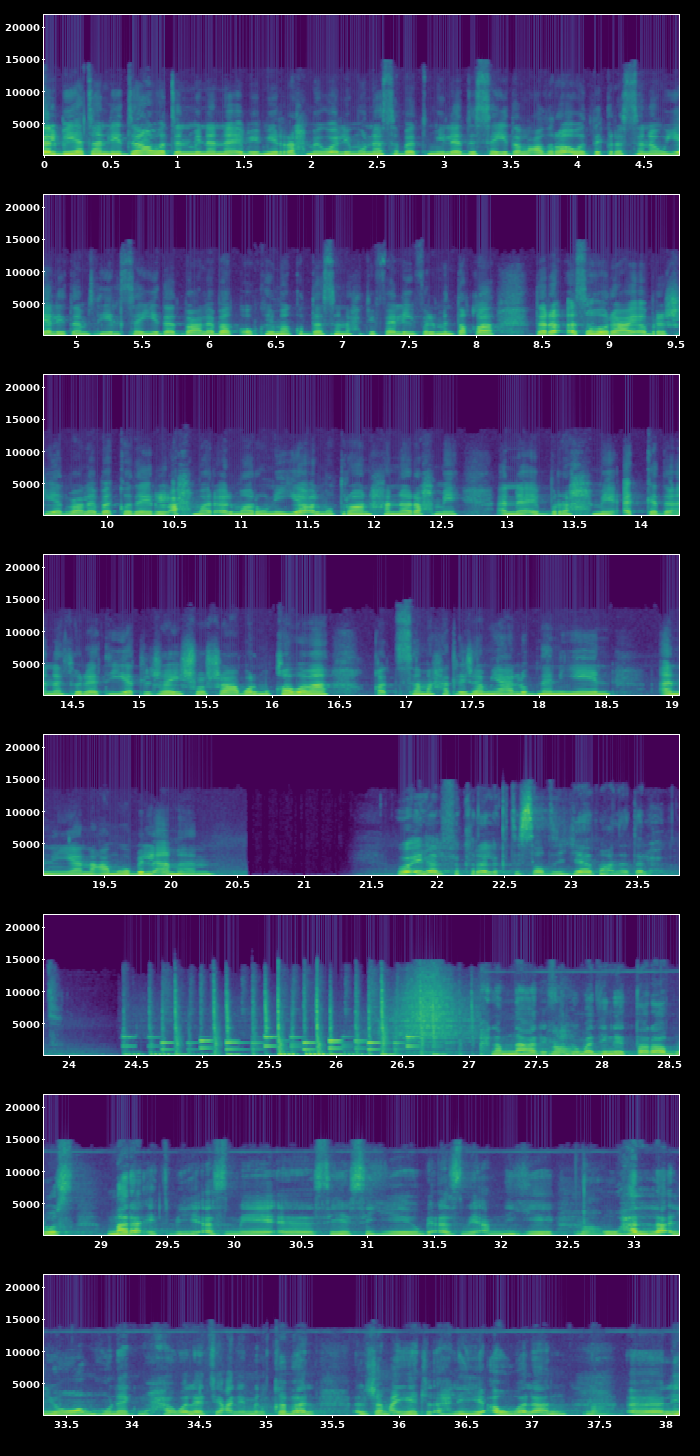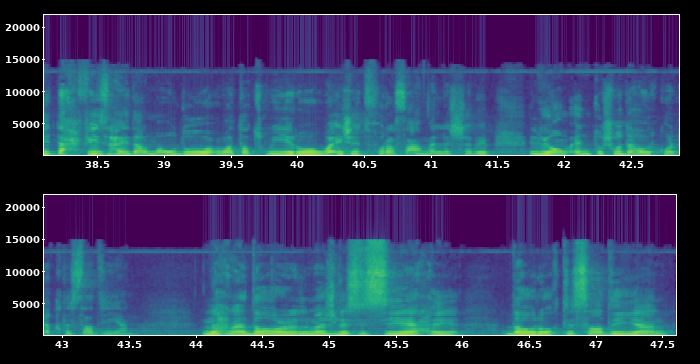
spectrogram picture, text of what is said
تلبية لدعوة من النائب إمير رحمة ولمناسبة ميلاد السيدة العذراء والذكرى السنوية لتمثيل سيدة بعلبك أقيم قداس احتفالي في المنطقة ترأسه راعي أبرشية بعلبك ودير الأحمر المارونية المطران حنا رحمة. النائب رحمة أكد أن ثلاثية الجيش والشعب والمقاومة قد سمحت لجميع اللبنانيين أن ينعموا بالأمان. وإلى الفكرة الاقتصادية مع ندى الحوت. نحن بنعرف نعم. إنه مدينة طرابلس مرقت بأزمة آه، سياسية وبأزمة أمنية نعم. وهلأ اليوم هناك محاولات يعني من قبل الجمعيات الأهلية اولا نعم. آه لتحفيز هذا الموضوع وتطويره وايجاد فرص عمل للشباب اليوم أنتم شو دوركم اقتصاديا نحن دور المجلس السياحي دوره اقتصاديا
